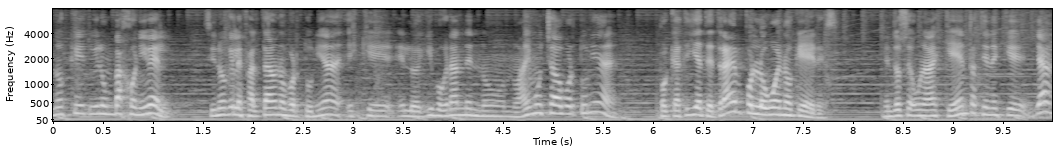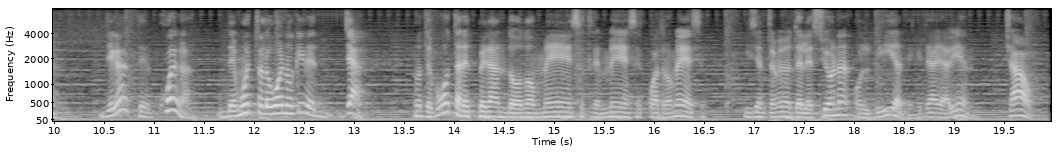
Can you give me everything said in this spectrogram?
No es que tuviera un bajo nivel, sino que le faltaron oportunidades. Es que en los equipos grandes no, no hay muchas oportunidades. Porque a ti ya te traen por lo bueno que eres. Entonces, una vez que entras, tienes que. Ya, llegaste, juega, demuestra lo bueno que eres, ya. No te puedo estar esperando dos meses, tres meses, cuatro meses. Y si entre medio te lesiona, olvídate que te vaya bien. Chao.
